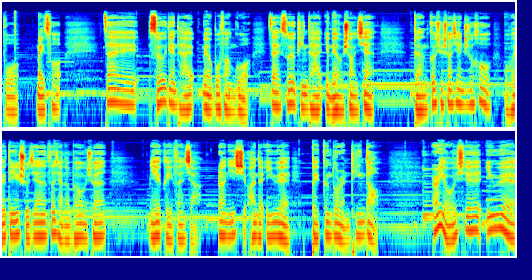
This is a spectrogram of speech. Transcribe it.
播，没错，在所有电台没有播放过，在所有平台也没有上线。等歌曲上线之后，我会第一时间分享到朋友圈，你也可以分享，让你喜欢的音乐被更多人听到。而有一些音乐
